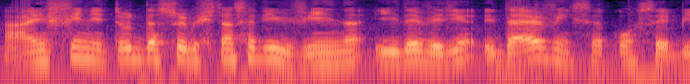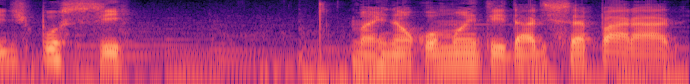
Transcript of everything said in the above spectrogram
a infinitude da substância divina e, deveriam, e devem ser concebidos por si mas não como entidades separadas.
